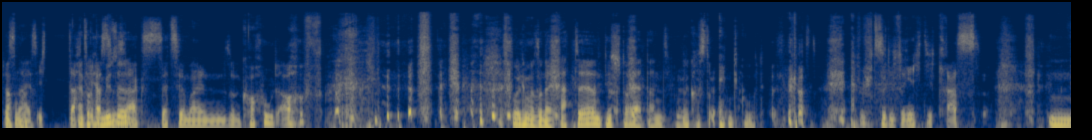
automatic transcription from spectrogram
Das ist Mach mal. nice. Ich dachte Einfach erst, Gemüse- du sagst, setz dir mal so einen Kochhut auf. Hol dir mal so eine Ratte und die steuert dann und dann kochst du endgut. da fühlst du dich richtig krass. Mm,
